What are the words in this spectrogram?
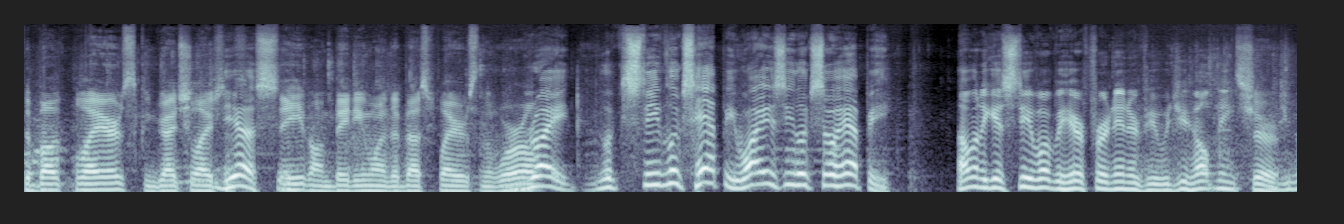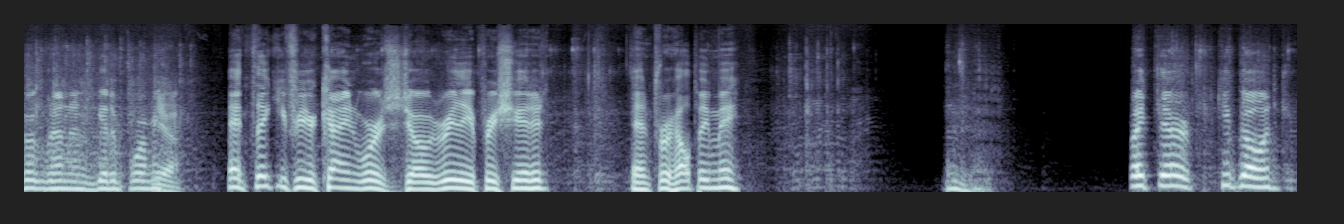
to both players. Congratulations, Yes. Steve, on beating one of the best players in the world. Right. Look, Steve looks happy. Why does he look so happy? I want to get Steve over here for an interview. Would you help me? Sure. Would you go around and get it for me? Yeah. And thank you for your kind words, Joe. Really appreciate it. And for helping me. Right there. Keep going.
